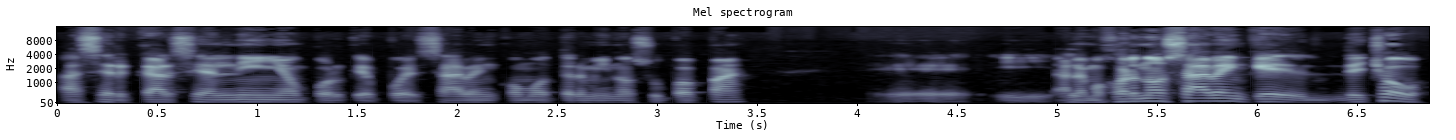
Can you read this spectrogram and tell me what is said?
acercarse al niño porque pues saben cómo terminó su papá eh, y a lo mejor no saben que de hecho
